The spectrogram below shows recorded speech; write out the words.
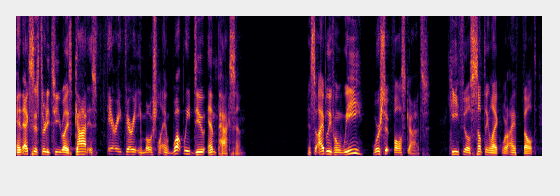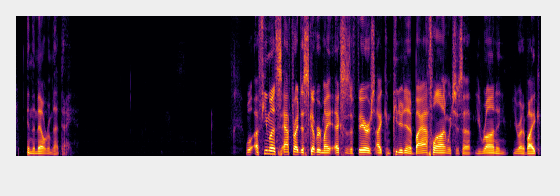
In Exodus 32, you realize God is very, very emotional, and what we do impacts him. And so I believe when we worship false gods, he feels something like what I felt in the mailroom that day. Well, a few months after I discovered my ex's affairs, I competed in a biathlon, which is a you run and you ride a bike.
